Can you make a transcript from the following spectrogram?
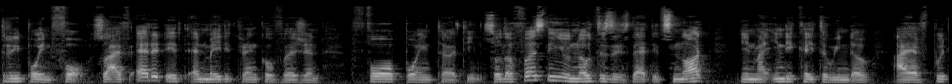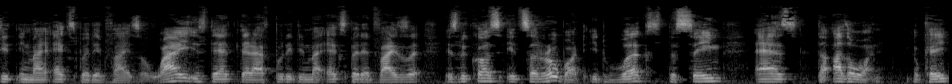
3.4 so I've added it and made it Renko version 4.13 so the first thing you'll notice is that it's not in my indicator window. I have put it in my expert advisor. Why is that that I've put it in my expert advisor? Is because it's a robot. It works the same as the other one okay?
